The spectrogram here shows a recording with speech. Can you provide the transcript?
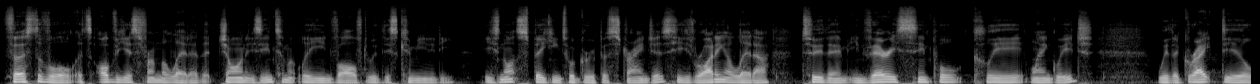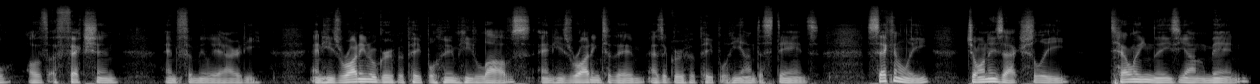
First of all, it's obvious from the letter that John is intimately involved with this community. He's not speaking to a group of strangers. He's writing a letter to them in very simple, clear language with a great deal of affection and familiarity. And he's writing to a group of people whom he loves, and he's writing to them as a group of people he understands. Secondly, John is actually telling these young men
